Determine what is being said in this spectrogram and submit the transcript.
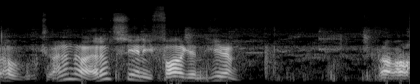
Oh, I don't know. I don't see any fog in here. Oh.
